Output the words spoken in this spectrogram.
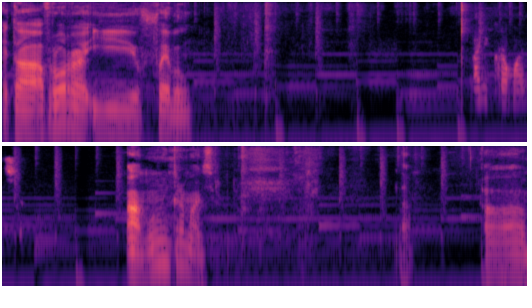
Это Аврора и Фэбл. А не Кромантер. А, ну Некромансер. Да. А,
